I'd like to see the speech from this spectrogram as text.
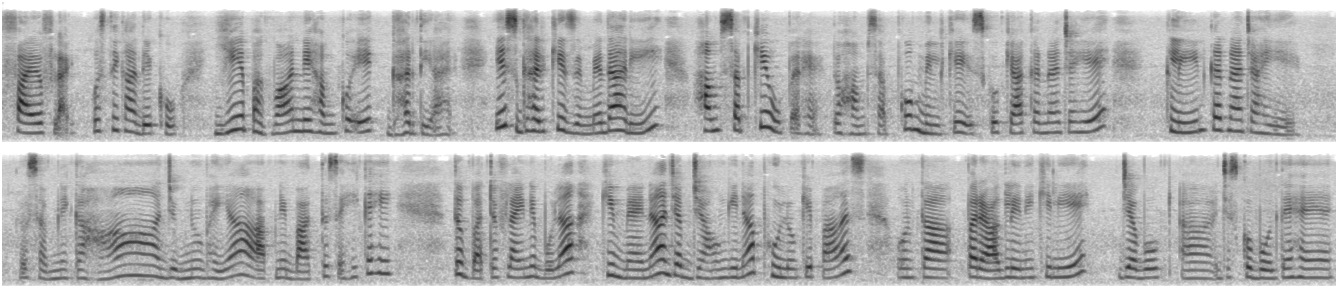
फायरफ्लाई उसने कहा, देखो, ये भगवान ने हमको एक घर दिया है। इस घर की ज़िम्मेदारी हम सब के ऊपर है तो हम सबको मिल के इसको क्या करना चाहिए? क्लीन करना चाहिए। तो सबने कहा हाँ जुगनू भैया, आपने बात तो सही कही। तो बटरफ्लाई ने बोला कि मैं ना जब जाऊँगी ना फूलों के पास, उनका पराग लेने के लिए, जब वो जिसको बोलते हैं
